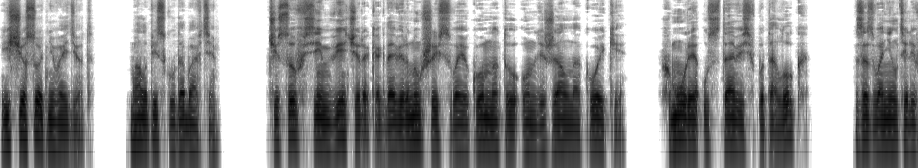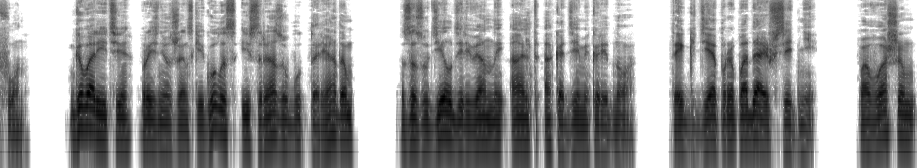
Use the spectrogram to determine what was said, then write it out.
«Еще сотни войдет. Мало песку добавьте». Часов в семь вечера, когда, вернувшись в свою комнату, он лежал на койке, хмуря уставясь в потолок, зазвонил телефон. «Говорите», — произнес женский голос, и сразу, будто рядом, зазудел деревянный альт академика Редно. «Ты где пропадаешь все дни?» По вашим...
